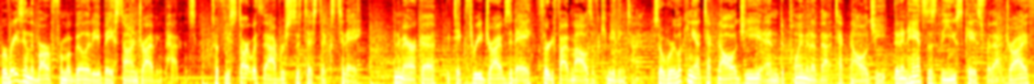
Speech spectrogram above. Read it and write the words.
We're raising the bar for mobility based on driving patterns. So if you start with the average statistics today, in America, we take three drives a day, 35 miles of commuting time. So we're looking at technology and deployment of that technology that enhances the use case for that drive,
